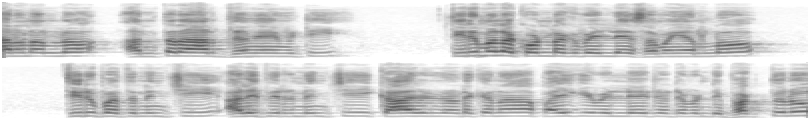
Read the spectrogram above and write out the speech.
అనడంలో అంతరార్థం ఏమిటి తిరుమల కొండకు వెళ్ళే సమయంలో తిరుపతి నుంచి అలిపిరి నుంచి కాలినడకన పైకి వెళ్ళేటటువంటి భక్తులు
